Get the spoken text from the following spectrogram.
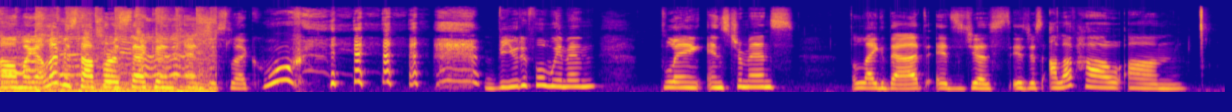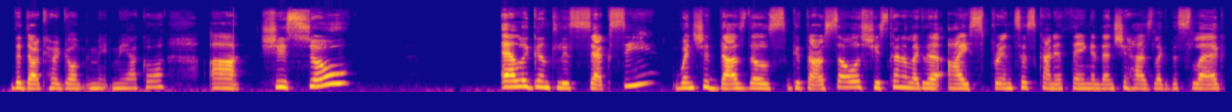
Oh my god, let me stop for a second and just like, whoo! Beautiful women playing instruments like that. It's just, it's just, I love how um, the dark haired girl, Mi- Miyako, uh, she's so elegantly sexy when she does those guitar solos. She's kind of like the ice princess kind of thing, and then she has like the slag.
